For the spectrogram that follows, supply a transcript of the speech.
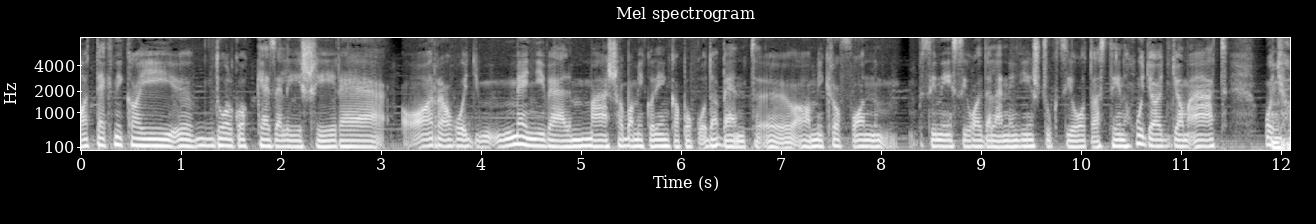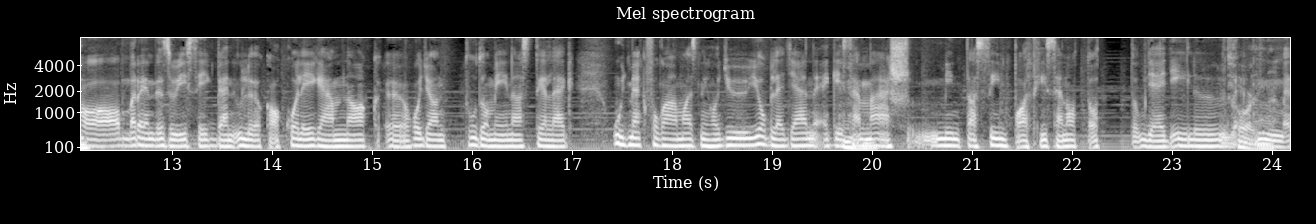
a technikai dolgok kezelésére, arra, hogy mennyivel másabb, amikor én kapok oda bent a mikrofon színészi oldalán egy instrukciót, azt én hogy adjam át, hogyha a rendezői székben ülök a kollégámnak, hogyan tudom én azt tényleg úgy megfogalmazni, hogy ő jobb legyen, egészen más, mint a színpad, hiszen ott, ott ugye egy élő Hogyne.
